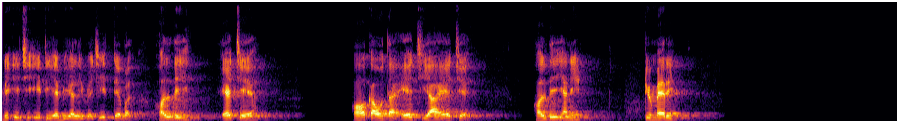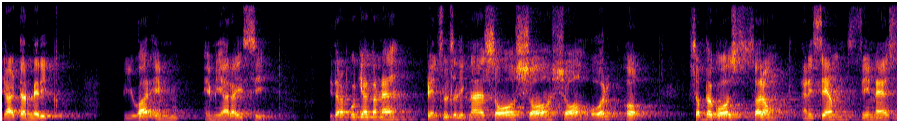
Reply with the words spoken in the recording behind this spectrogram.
V E G E T A B L E vegetable हल्दी एच ए ह का होता है एच या एच ए हल्दी यानी ट्यूमेरिक या turmeric T U R M M E R I C इधर आपको क्या करना है? पेंसिल से लिखना है सौ, श श, और ह. शब्दकोश सरम, यानी सेम सीनेस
